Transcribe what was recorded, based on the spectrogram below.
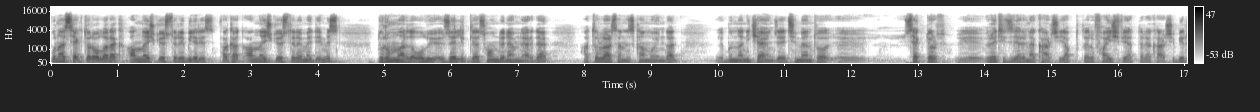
Buna sektör olarak anlayış gösterebiliriz. Fakat anlayış gösteremediğimiz durumlarda oluyor. Özellikle son dönemlerde hatırlarsanız kamuoyundan e, bundan iki ay önce çimento e, sektör e, üreticilerine karşı yaptıkları fahiş fiyatlara karşı bir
